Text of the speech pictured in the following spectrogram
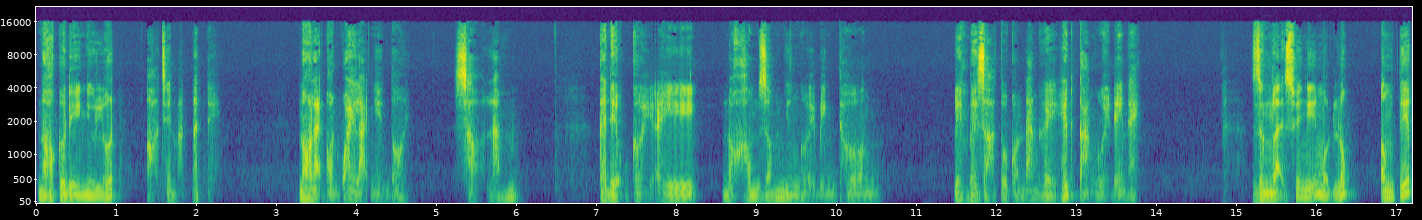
Nó cứ đi như lướt Ở trên mặt đất đấy Nó lại còn quay lại nhìn tôi. Sợ lắm. Cái điệu cười ấy, Nó không giống như người bình thường. Đến bây giờ tôi còn đang ghê hết cả người đây này. Dừng lại suy nghĩ một lúc, Ông tiếp.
